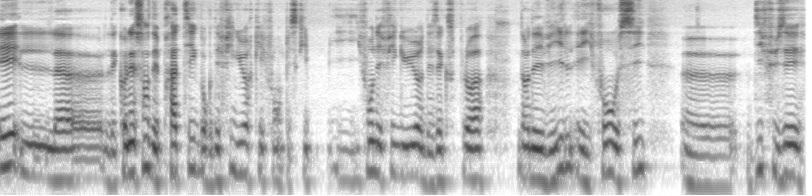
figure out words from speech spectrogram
et les connaissances des pratiques, donc des figures qu'ils font, puisqu'ils font des figures, des exploits dans des villes et il faut aussi euh, diffuser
